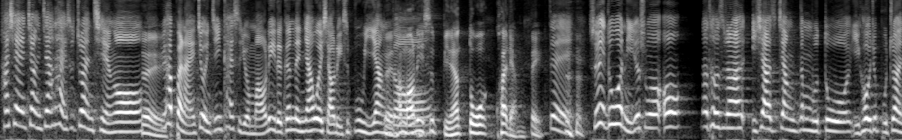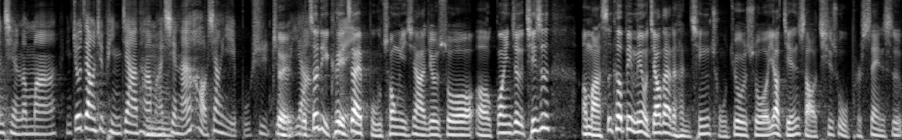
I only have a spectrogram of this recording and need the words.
他现在降价，他也是赚钱哦。对，因为他本来就已经开始有毛利了，跟人家魏小李是不一样的毛利是比人家多快两倍。对，所以如果你就说哦，那特斯拉一下子降那么多，以后就不赚钱了吗？你就这样去评价它嘛？显、嗯、然好像也不是这样。我这里可以再补充一下，就是说呃，关于这个，其实呃，马斯克并没有交代的很清楚，就是说要减少七十五 percent 是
